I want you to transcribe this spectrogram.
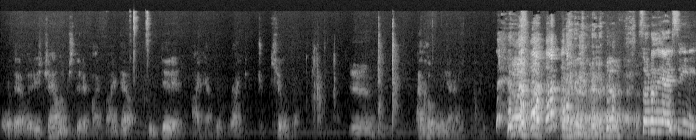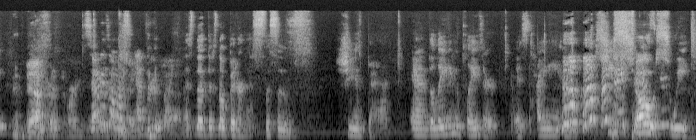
for that lady's challenge that if I find out who did it, I have the right to kill them. Yeah. I hope Leanna was so do the Iceni. Yeah. So does almost everyone. There's no, there's no bitterness. This is, she is bad. And the lady who plays her is tiny and she's so sweet.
